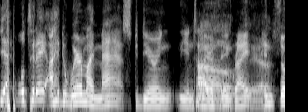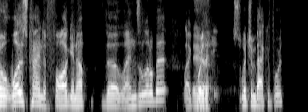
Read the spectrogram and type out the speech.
Yeah, well, today I had to wear my mask during the entire thing, Oh, right? yeah. And so it was kind of fogging up the lens a little bit, like where they switch them back and forth.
